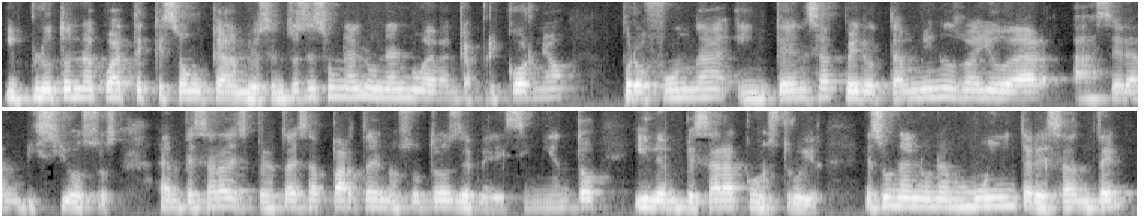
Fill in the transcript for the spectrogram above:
y Plutón acuate que son cambios. Entonces una luna nueva en Capricornio profunda, intensa, pero también nos va a ayudar a ser ambiciosos, a empezar a despertar esa parte de nosotros de merecimiento y de empezar a construir. Es una luna muy interesante,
